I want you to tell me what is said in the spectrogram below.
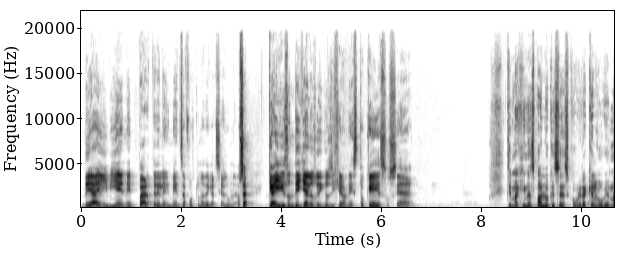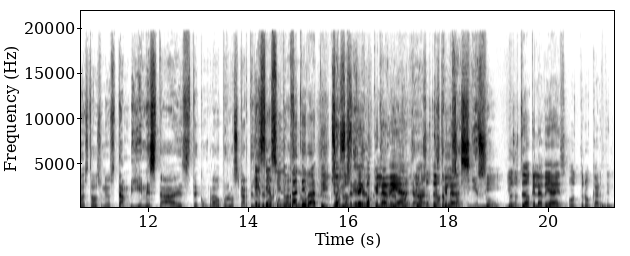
De ahí viene parte de la inmensa fortuna de García Luna. O sea, que ahí es donde ya los gringos dijeron, ¿esto qué es? O sea, ¿Te imaginas, Pablo, que se descubriera que el gobierno de Estados Unidos también está este, este, por los cárteles Ese del ha sido un narcotráfico? gran debate. O Yo sea, ¿no sería sostengo que la DEA. ya? Yo ¿Qué sostengo que estamos la, haciendo? sí, yo sostengo que la DEA es otro cártel.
